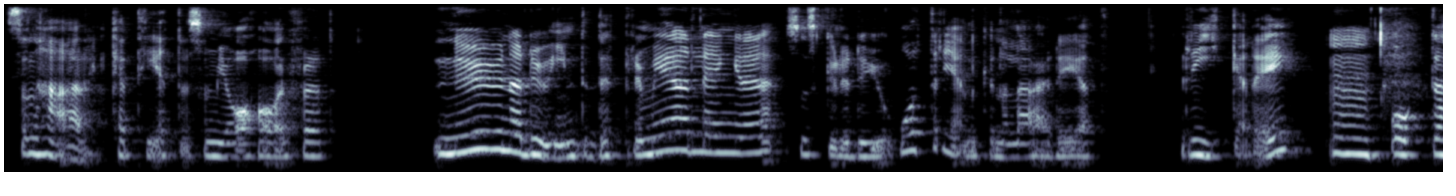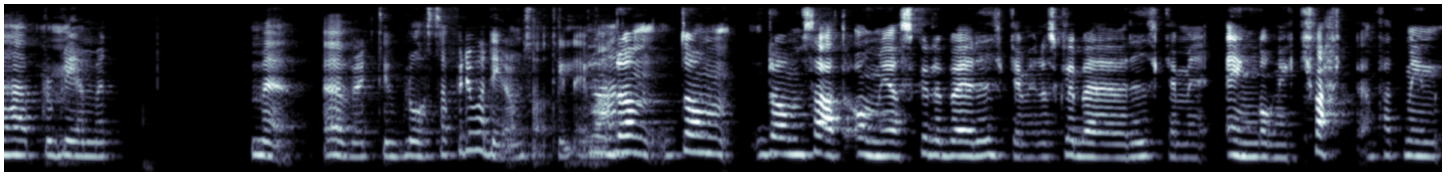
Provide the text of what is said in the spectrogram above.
sån här kateter som jag har. För att nu när du inte är deprimerad längre så skulle du ju återigen kunna lära dig att rika dig. Mm. Och det här problemet med överaktiv blåsa, för det var det de sa till dig va? De, de, de sa att om jag skulle börja rika mig, då skulle jag börja rika mig en gång i kvarten för att min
